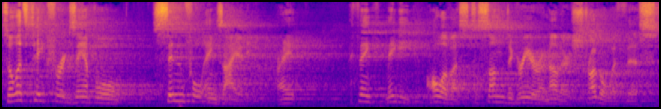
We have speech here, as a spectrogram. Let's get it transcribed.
So let's take, for example, sinful anxiety, right? I think maybe all of us, to some degree or another, struggle with this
